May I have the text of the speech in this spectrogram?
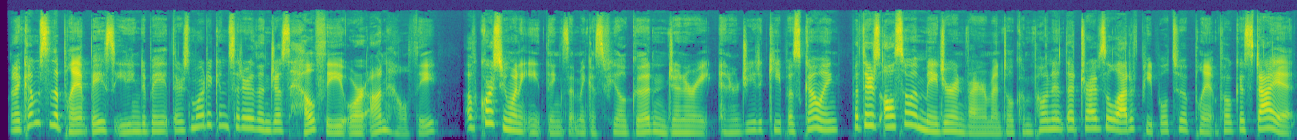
When it comes to the plant based eating debate, there's more to consider than just healthy or unhealthy. Of course, we want to eat things that make us feel good and generate energy to keep us going, but there's also a major environmental component that drives a lot of people to a plant focused diet.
